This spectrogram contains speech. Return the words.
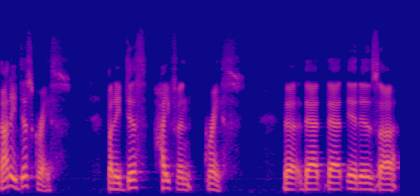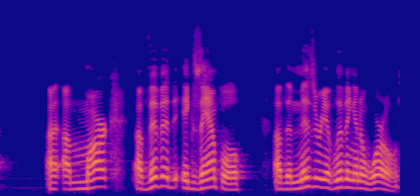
not a disgrace, but a dis hyphen grace. That, that, that it is a, a, a mark, a vivid example of the misery of living in a world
